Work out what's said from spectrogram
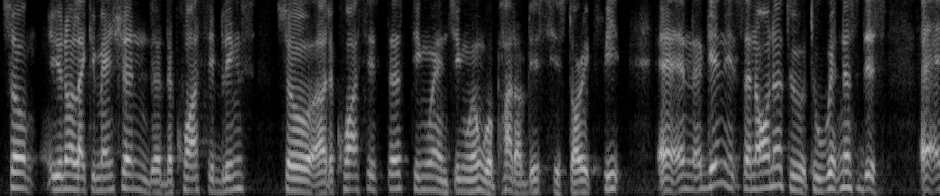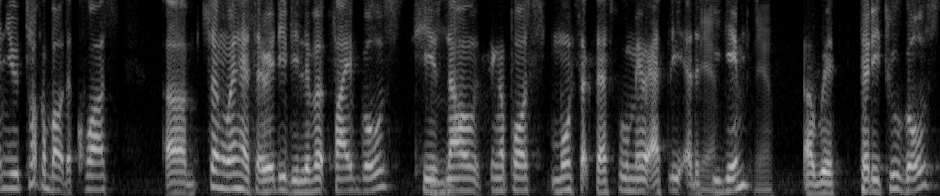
So, you know, like you mentioned, the, the Quah siblings. So uh, the Quah sisters, Ting Wen and Jing Wen, were part of this historic feat. And, and again, it's an honor to, to witness this. And you talk about the Quahs. Um, Zheng Wen has already delivered five goals. He is now Singapore's most successful male athlete at the Yeah, SEA Games yeah. uh, with 32 goals.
